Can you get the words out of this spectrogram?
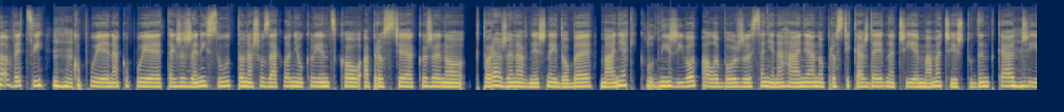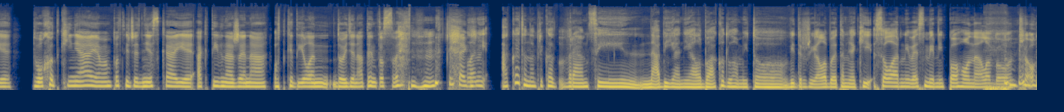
veci, uh-huh. kupuje, nakupuje, takže ženy sú to našou základňou klientskou a proste akože no ktorá žena v dnešnej dobe má nejaký kľudný život alebo že sa nenaháňa, no proste každá jedna, či je mama, či je študentka, mm-hmm. či je dôchodkynia. Ja mám pocit, že dneska je aktívna žena, odkedy len dojde na tento svet. Mm-hmm. Takže... Len ako je to napríklad v rámci nabíjania, alebo ako dlho mi to vydrží, alebo je tam nejaký solárny vesmírny pohon, alebo čo?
